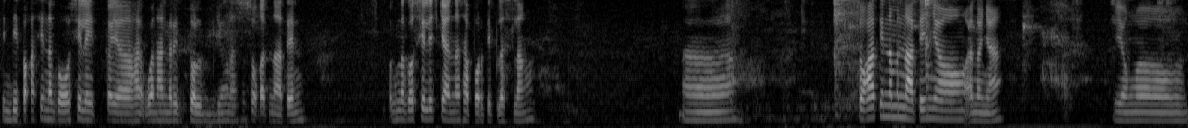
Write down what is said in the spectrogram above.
Hindi pa kasi nag-oscillate kaya 112 yung nasusukat natin. Pag nag-oscillate yan, nasa 40 plus lang. Ah, sukatin naman natin yung ano niya. Yung ah,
